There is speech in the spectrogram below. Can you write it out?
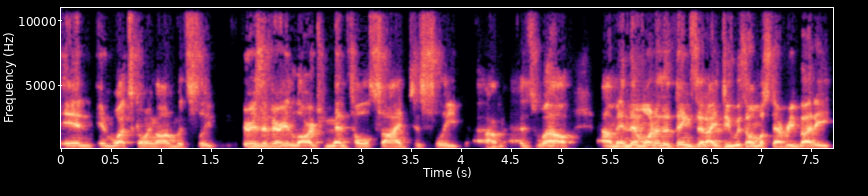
in, in what's going on with sleep. There is a very large mental side to sleep um, as well. Um, and then one of the things that I do with almost everybody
